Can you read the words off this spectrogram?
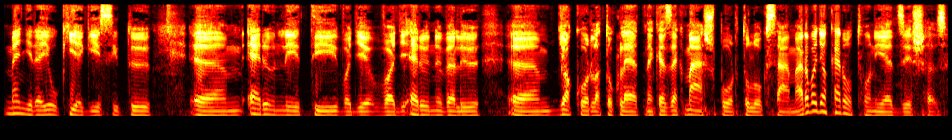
mennyire jó kiegészítő erőnléti, vagy, vagy erőnövelő gyakorlatok lehetnek ezek más sportolók számára, vagy akár otthoni edzéshez.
